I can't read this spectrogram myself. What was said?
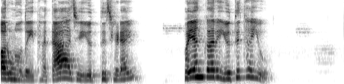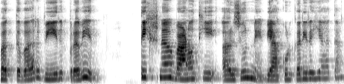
અરુણોદય થતાં જ યુદ્ધ છેડાયું. ભયંકર યુદ્ધ થયું. ભક્તવર વીર પ્રવીર તીક્ષ્ણ બાણોથી અર્જુનને વ્યાકુળ કરી રહ્યા હતા.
